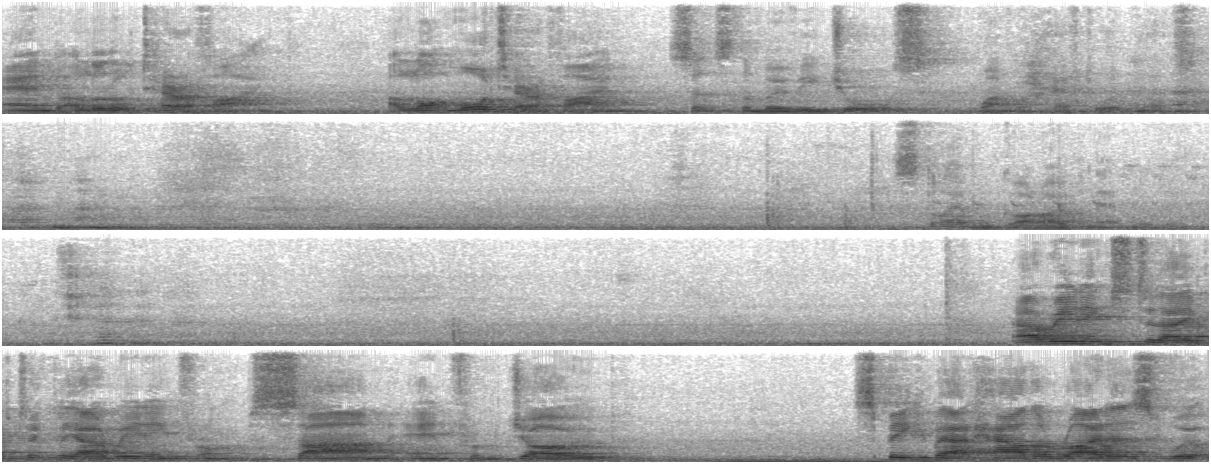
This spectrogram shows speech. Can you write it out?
and a little terrifying. A lot more terrifying since the movie Jaws, one would have to admit. Still haven't got over that movie. Our readings today, particularly our reading from Psalm and from Job, speak about how the writers were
